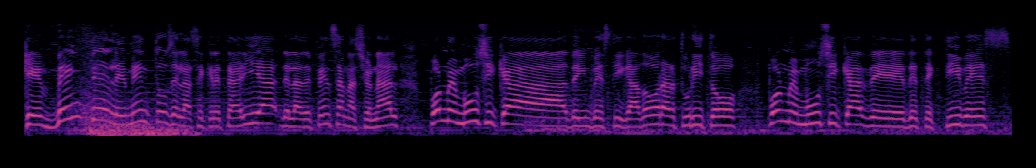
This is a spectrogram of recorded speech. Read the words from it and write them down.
que 20 elementos de la Secretaría de la Defensa Nacional, ponme música de investigador, Arturito, ponme música de detectives,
